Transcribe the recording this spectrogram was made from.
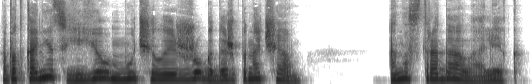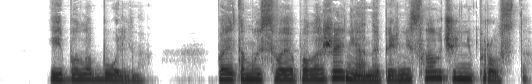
А под конец ее мучила изжога даже по ночам. Она страдала, Олег. Ей было больно. Поэтому и свое положение она перенесла очень непросто.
